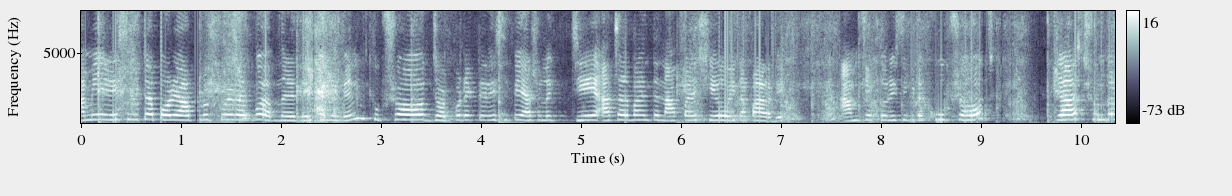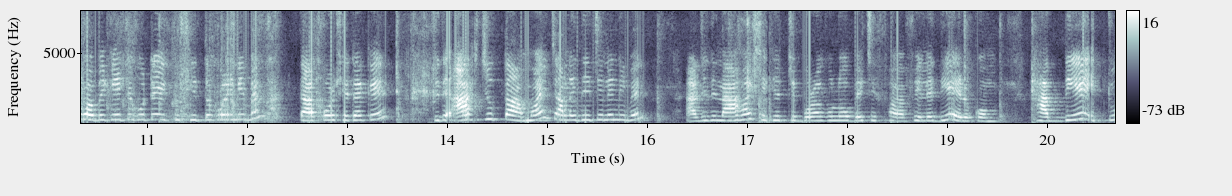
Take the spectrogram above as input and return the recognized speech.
আমি এই রেসিপিটা পরে আপলোড করে রাখব, আপনারা দেখে নেবেন। খুব সহজ, ঝটপট একটা রেসিপি আসলে যে আচার বানাতে না পারে, সেও এটা পারবে। আমচত্ব রেসিপিটা খুব সহজ। জাস্ট সুন্দরভাবে কেটে কুটে একটু সিদ্ধ করে নেবেন। তারপর সেটাকে যদি আঁশযুক্ত আম হয়, চালে দিয়ে চেলে নেবেন। আর যদি না হয়, সেক্ষেত্রে বোড়াগুলো বেছে ফেলে দিয়ে এরকম হাত দিয়ে একটু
